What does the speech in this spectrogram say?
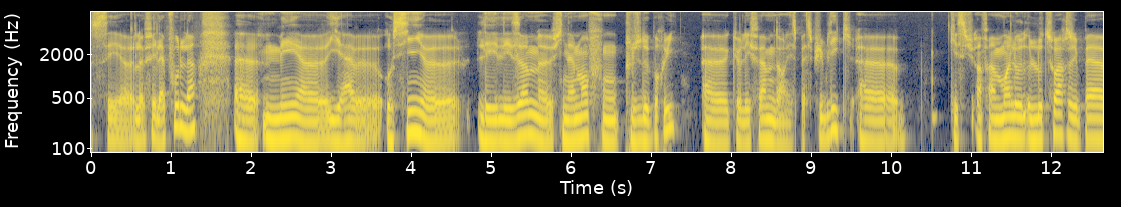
C'est le fait la poule là. mais il y a aussi les, les hommes euh, finalement font plus de bruit euh, que les femmes dans l'espace public. Euh, enfin, moi, l'autre soir, j'ai pas,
